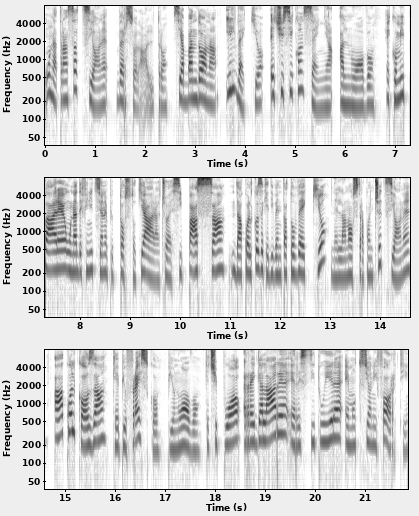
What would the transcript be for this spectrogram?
una transazione verso l'altro. Si abbandona il vecchio e ci si consegna al nuovo. Ecco, mi pare una definizione piuttosto chiara, cioè si passa da qualcosa che è diventato vecchio nella nostra concezione a qualcosa che è più fresco, più nuovo, che ci può regalare e restituire emozioni forti.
